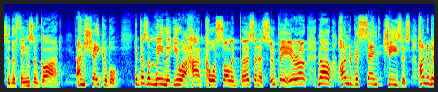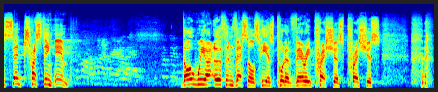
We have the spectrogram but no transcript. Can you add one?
to the things of God, unshakable. It doesn't mean that you are a hardcore, solid person, a superhero. No, 100% Jesus, 100% trusting Him. Though we are earthen vessels, He has put a very precious, precious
